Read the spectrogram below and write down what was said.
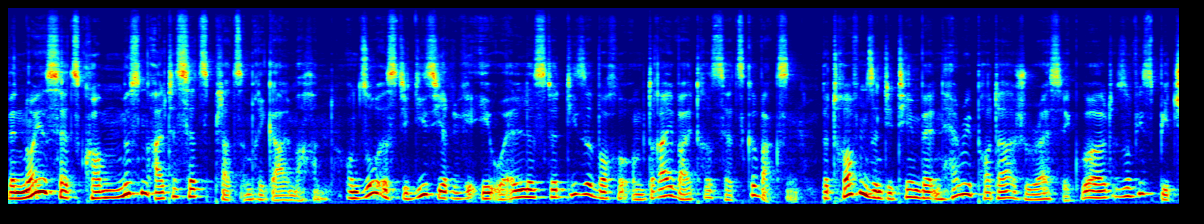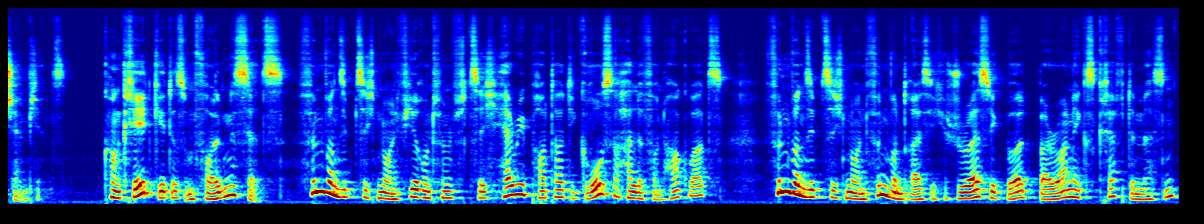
wenn neue Sets kommen, müssen alte Sets Platz im Regal machen. Und so ist die diesjährige EOL-Liste diese Woche um drei weitere Sets gewachsen. Betroffen sind die Themenwelten Harry Potter, Jurassic World sowie Speed Champions. Konkret geht es um folgende Sets: 75954 Harry Potter Die große Halle von Hogwarts, 75935 Jurassic World Baronix Kräftemessen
